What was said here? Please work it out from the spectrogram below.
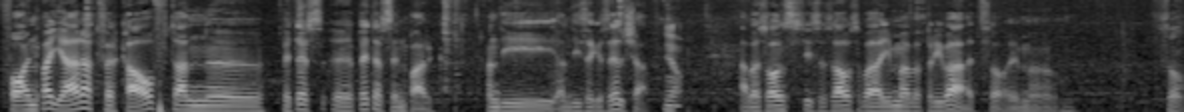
vor ein paar Jahren hat verkauft an Peters, Petersen Park, an, die, an diese Gesellschaft. Ja. Aber sonst dieses Haus war immer privat, so immer. So.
